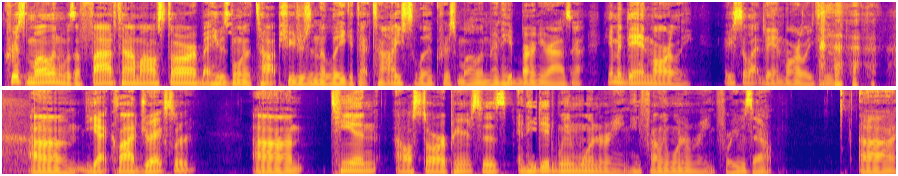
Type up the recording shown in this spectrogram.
Chris Mullin was a five time All Star, but he was one of the top shooters in the league at that time. I used to love Chris Mullin, man. He'd burn your eyes out. Him and Dan Majerle. I used to like Dan Majerle too. um, you got Clyde Drexler, um, 10 All Star appearances, and he did win one ring. He finally won a ring before he was out. Uh,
